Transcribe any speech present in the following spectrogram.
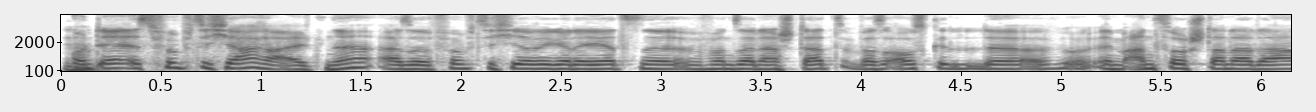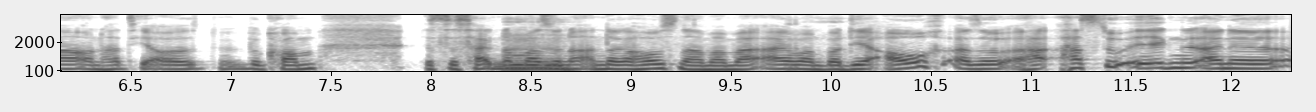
und er ist 50 Jahre alt, ne? Also 50-Jähriger, der jetzt ne, von seiner Stadt was ausge äh, im Anzug stand er da und hat die auch bekommen, ist das halt nochmal mhm. so eine andere Hausnahme. Bei Iron, bei dir auch? Also hast du irgendeine,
